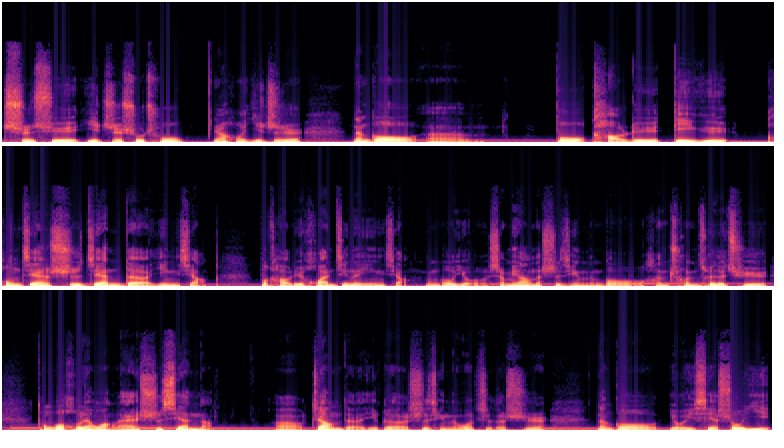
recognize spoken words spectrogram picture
持续一直输出，然后一直能够呃不考虑地域、空间、时间的影响，不考虑环境的影响，能够有什么样的事情能够很纯粹的去通过互联网来实现呢？啊、这样的一个事情呢，我指的是能够有一些收益，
